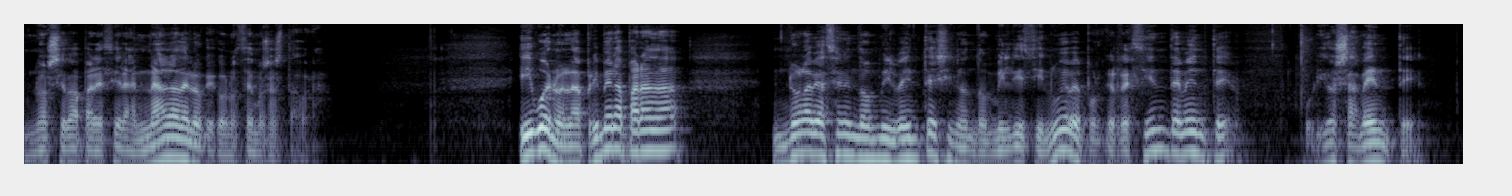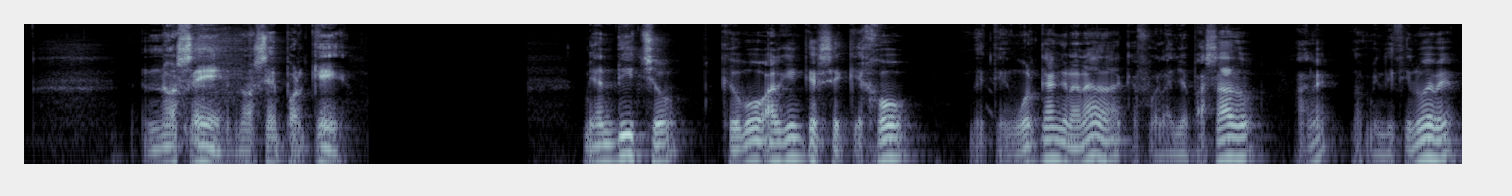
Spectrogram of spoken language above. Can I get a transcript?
no se va a parecer a nada de lo que conocemos hasta ahora. Y bueno, la primera parada no la voy a hacer en 2020, sino en 2019, porque recientemente, curiosamente, no sé, no sé por qué, me han dicho que hubo alguien que se quejó de que en WordCamp Granada, que fue el año pasado, ¿vale? 2019,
